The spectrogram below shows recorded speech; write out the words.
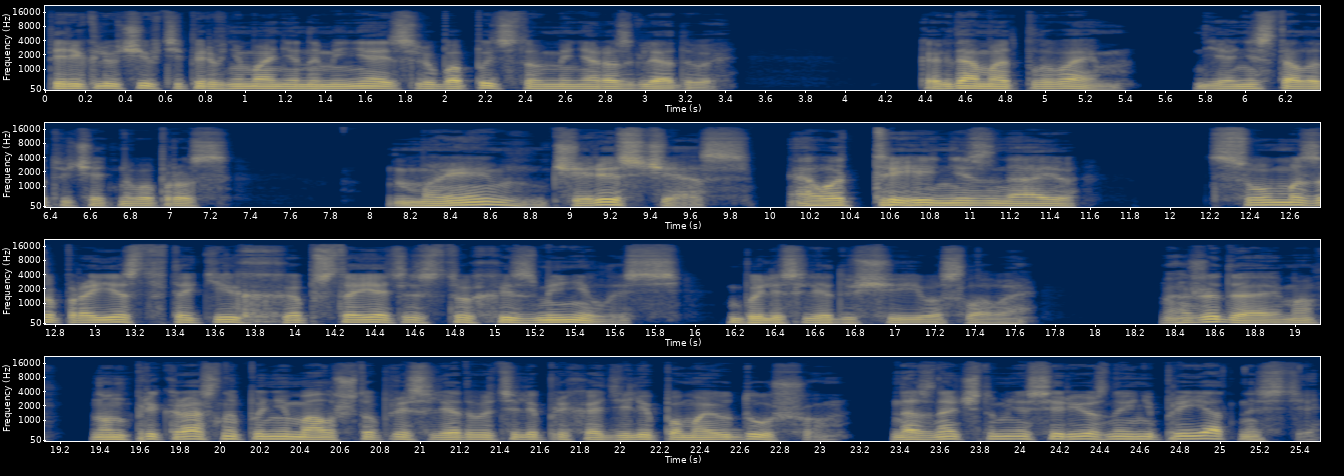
переключив теперь внимание на меня и с любопытством меня разглядывая. — Когда мы отплываем? Я не стал отвечать на вопрос. «Мы через час. А вот ты не знаю. Сумма за проезд в таких обстоятельствах изменилась», — были следующие его слова. Ожидаемо. Но он прекрасно понимал, что преследователи приходили по мою душу. Назначат у меня серьезные неприятности.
